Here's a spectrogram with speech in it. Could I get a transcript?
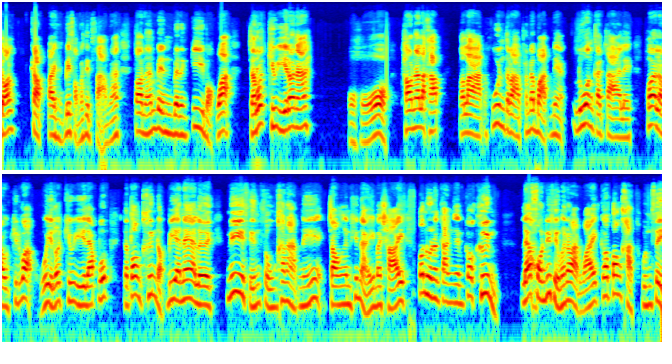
ย้อนกลับไปถึงปี 2013 นะ ตอนนั้นเป็นเบรนกี้บอกว่าจะลด QE แล้วนะ โอ้โห เท่านั้นแหละครับ ตลาดหุ้นตลาดพันธบัตรเนี่ยร่วงกระจายเลย เพราะเราคิดว่าอุ้ยลด QE แล้วปุ๊บ จะต้องขึ้นดอกเบี้ยแน่เลยหนี้สินสูงขนาดนี้จะเอาเงินที่ไหนมาใช้ ต้นทุนทางการเงินก็ขึ้น แล้วคนที่ถือพันธบัตรไว้ก็ต้องขาดทุนสิ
